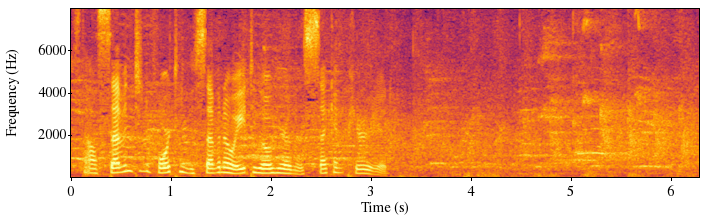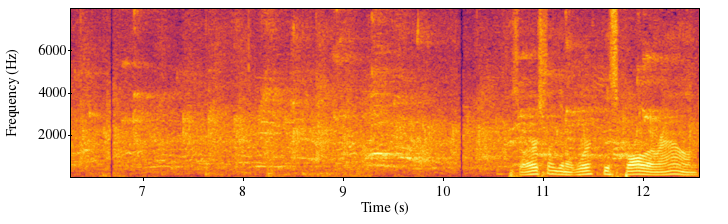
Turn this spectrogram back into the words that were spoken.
It's now 17 to 14 with 7.08 to go here in the second period. So Ursuline going to work this ball around.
